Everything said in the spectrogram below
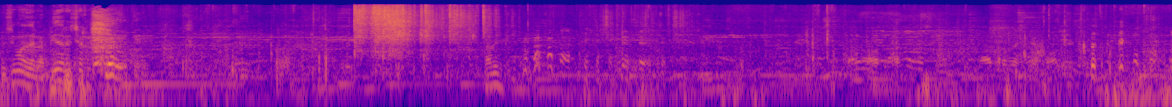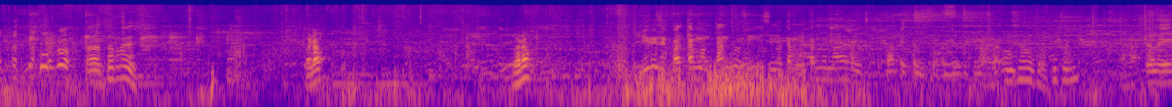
Encima de la piedra, échale. Dale. Ah, Torres. Bueno. Bueno. Fíjese cuál está montando, sí, si no está montando nada, a los trapitos, ¿no? Están ahí.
